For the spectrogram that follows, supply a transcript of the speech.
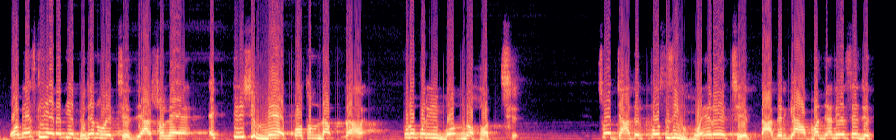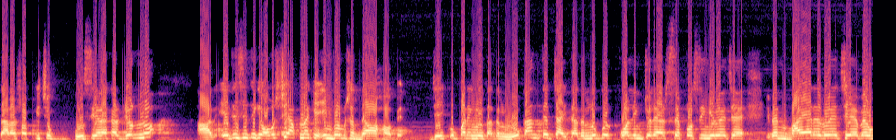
অবভিয়াসলি এটা দিয়ে বোঝানো হয়েছে যে আসলে একত্রিশে মে প্রথম ধাপটা পুরোপুরি বন্ধ হচ্ছে। সো যাদের প্রসেসিং হয়ে রয়েছে, তাদেরকে আহ্বান জানিয়েছে যে তারা সবকিছু গুছিয়ে রাখার জন্য আর এজেন্সি থেকে অবশ্যই আপনাকে ইনফরমেশন দেওয়া হবে। যেই কোম্পানিগুলো তাদের লোক আনতে চাই তাদের লোকের কলিং চলে আসছে প্রসেসিং এ রয়েছে ইভেন বায়ারে রয়েছে এবং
